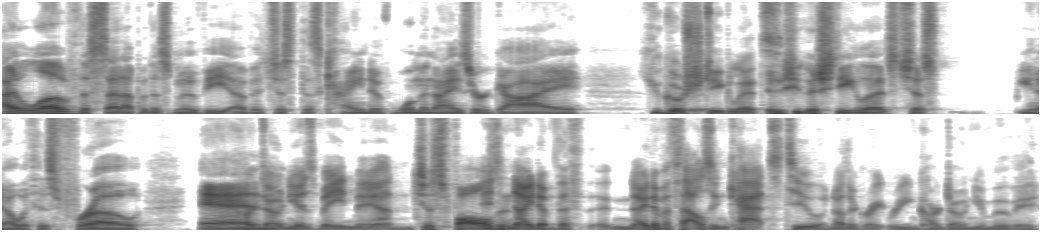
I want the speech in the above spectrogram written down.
I love the setup of this movie. Of it's just this kind of womanizer guy, Hugo Stieglitz, Hugo Stieglitz, just you know with his fro, and Cardona's main man. just falls in. Night of the Night of a Thousand Cats too, another great René Cardona movie.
